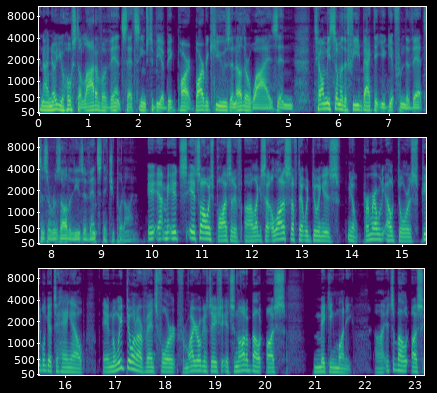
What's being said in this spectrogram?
And I know you host a lot of events. That seems to be a big part, barbecues and otherwise. And tell me some of the feedback that you get from the vets as a result of these events that you put on. It, I mean, it's it's always positive. Uh, like I said, a lot of stuff that we're doing is you know primarily outdoors. People get to hang out, and when we're doing our events for for my organization, it's not about us making money. Uh, it's about us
